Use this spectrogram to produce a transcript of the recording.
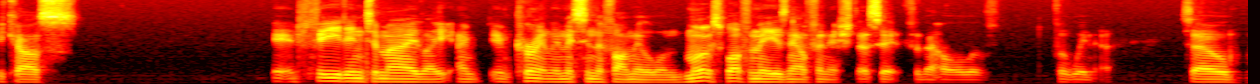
because it'd feed into my like I'm, I'm currently missing the Formula One. Motorsport for me is now finished. That's it for the whole of for winter. So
